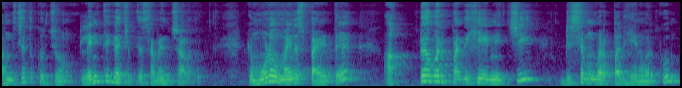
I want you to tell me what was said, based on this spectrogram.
అందుచేత కొంచెం లెంగ్తీగా చెప్తే సమయం చాలదు. ఇక మూడవ మైనస్ పాయింట్ అక్టోబర్ పదిహేను నుంచి డిసెంబర్ పదిహేను వరకు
